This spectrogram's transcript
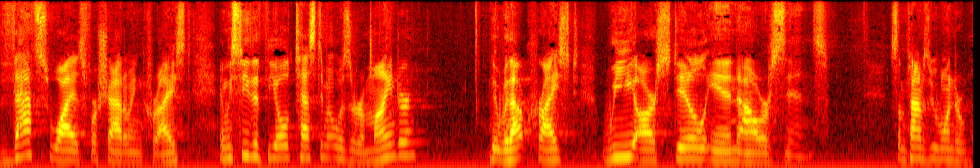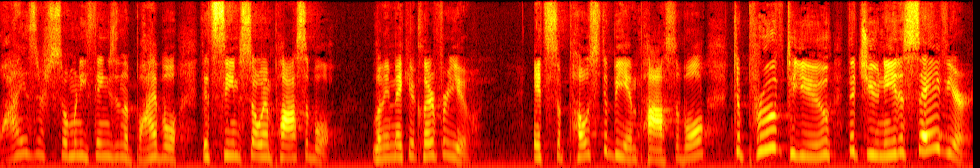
That's why it's foreshadowing Christ. And we see that the Old Testament was a reminder that without Christ, we are still in our sins. Sometimes we wonder, why is there so many things in the Bible that seem so impossible? Let me make it clear for you. It's supposed to be impossible to prove to you that you need a Savior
